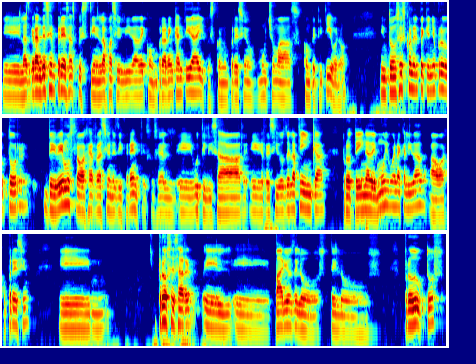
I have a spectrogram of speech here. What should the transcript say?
Eh, las grandes empresas pues tienen la facilidad de comprar en cantidad y pues con un precio mucho más competitivo, ¿no? Entonces con el pequeño productor debemos trabajar raciones diferentes, o sea, eh, utilizar residuos de la finca, proteína de muy buena calidad a bajo precio, procesar eh, varios de los, de los productos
